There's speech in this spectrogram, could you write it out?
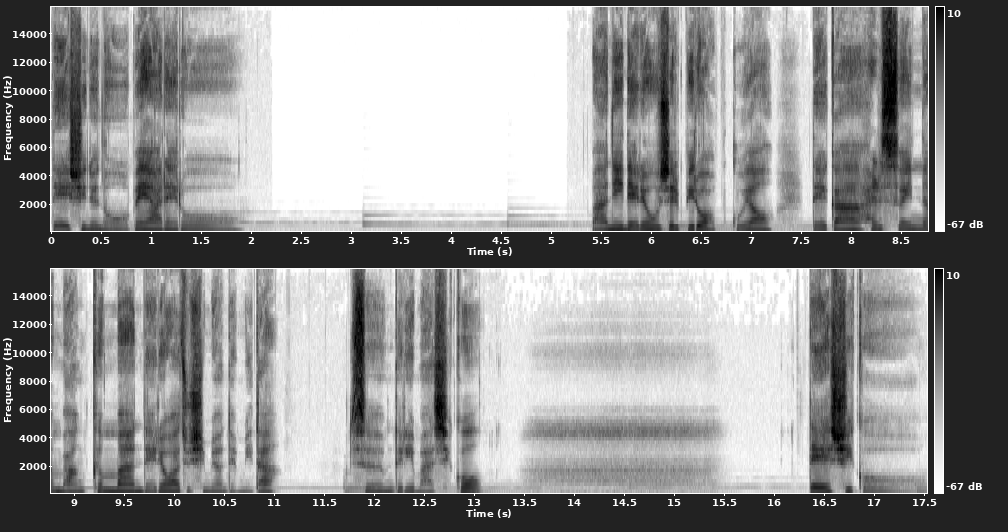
내쉬는 호흡에 아래로. 많이 내려오실 필요 없고요. 내가 할 수 있는 만큼만 내려와 주시면 됩니다. 숨 들이마시고 내쉬고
